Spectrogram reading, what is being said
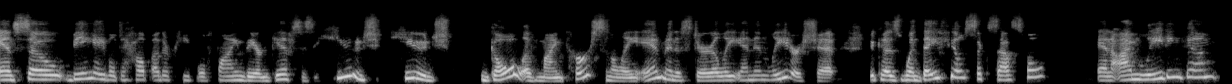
And so being able to help other people find their gifts is a huge, huge goal of mine personally and ministerially and in leadership because when they feel successful and I'm leading them,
